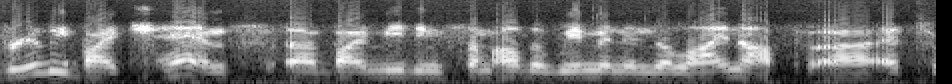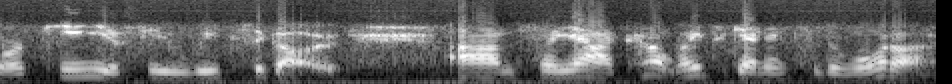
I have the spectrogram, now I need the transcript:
really by chance, uh, by meeting some other women in the lineup uh, at Torquay a few weeks ago. Um, so yeah, I can't wait to get into the water.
